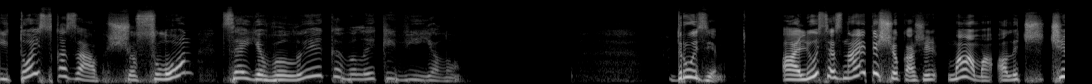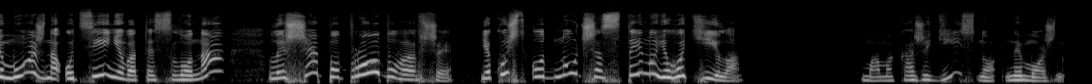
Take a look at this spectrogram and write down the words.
І той сказав, що слон це є велике, велике віяло. Друзі, а Люся, знаєте, що каже? Мама, але чи можна оцінювати слона лише попробувавши якусь одну частину його тіла? Мама каже, дійсно не можна.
